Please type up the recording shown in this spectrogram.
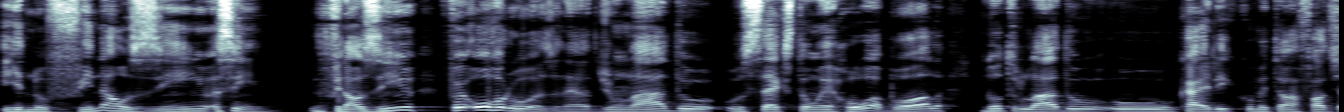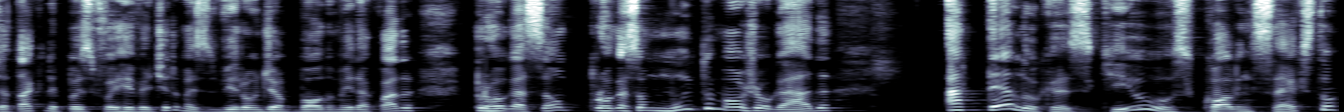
E no finalzinho, assim, no finalzinho foi horroroso, né? De um lado o Sexton errou a bola, do outro lado o Kyrie cometeu uma falta de ataque, depois foi revertido, mas virou um jump ball no meio da quadra. Prorrogação, prorrogação muito mal jogada. Até, Lucas, que o Colin Sexton,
